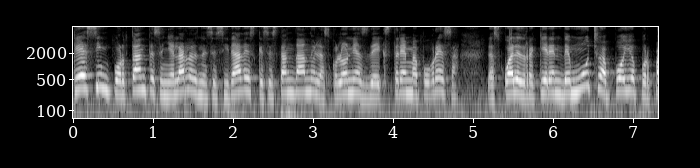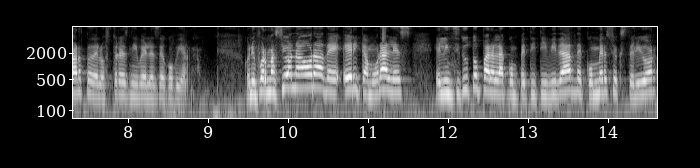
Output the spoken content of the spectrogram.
que es importante señalar las necesidades que se están dando en las colonias de extrema pobreza, las cuales requieren de mucho apoyo por parte de los tres niveles de gobierno. Con información ahora de Erika Morales, el Instituto para la Competitividad de Comercio Exterior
